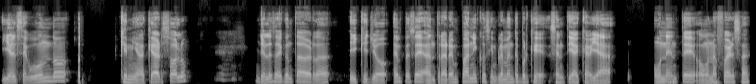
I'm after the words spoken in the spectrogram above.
y el segundo que me iba a quedar solo. Yo les había contado, ¿verdad? Y que yo empecé a entrar en pánico simplemente porque sentía que había un ente o una fuerza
